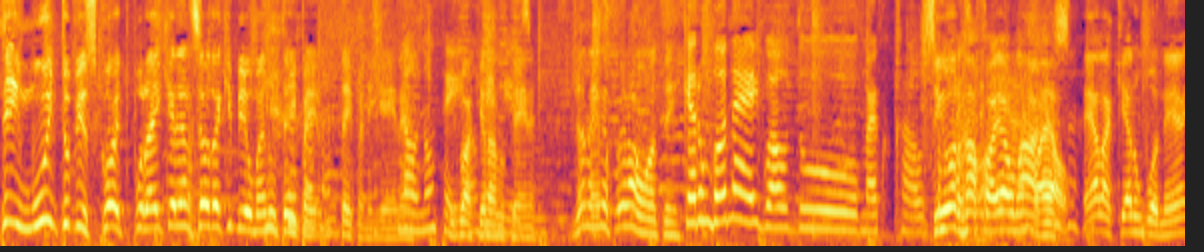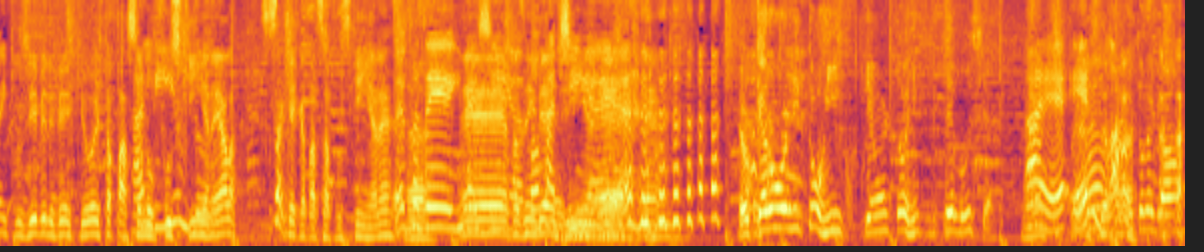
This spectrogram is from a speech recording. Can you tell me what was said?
Tem muito biscoito por aí querendo ser o Duck Bill, mas não tem pra, não tem pra ninguém, né? Não, não tem, Igual aquele lá não tem, né? Janaína foi lá ontem. Quero um boné igual do Marco Caos. Senhor Rafael Naves. Ela quer um boné, inclusive ele veio aqui hoje, tá passando Tá lindo. fusquinha nela. Você sabe o que é que é passar fusquinha, né? Vai fazer invejinha, É, fazer vontadinha, invejinha. é. Eu quero o ornitorrinco. Tem um ornitorrinco de pelúcia. Ah, é? Esse É, lá? muito legal.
